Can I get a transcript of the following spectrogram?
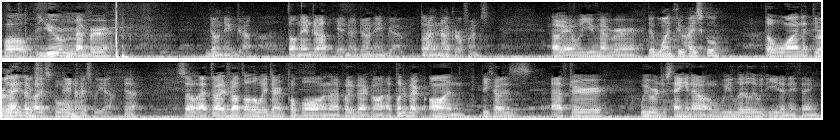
Well, you remember. Don't name drop. Don't name drop. Yeah, no, don't name drop. Don't not, name not girlfriends. Okay, well, you remember The one through high school. the one at the Early end of high school. End of high school. Yeah, yeah. So after I dropped all the way during football and I put it back on, I put it back on because after we were just hanging out and we literally would eat anything,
